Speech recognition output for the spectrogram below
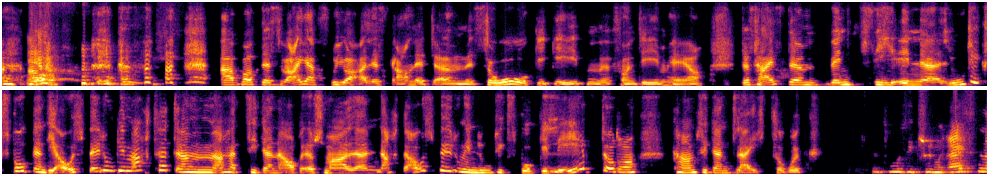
Ja. Aber, aber, das war ja früher alles gar nicht ähm, so gegeben von dem her. Das heißt, ähm, wenn sie in äh, Ludwigsburg dann die Ausbildung gemacht hat, ähm, hat sie dann auch erstmal äh, nach der Ausbildung in Ludwigsburg gelebt oder kam sie dann gleich zurück? Jetzt muss ich schon rechnen.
